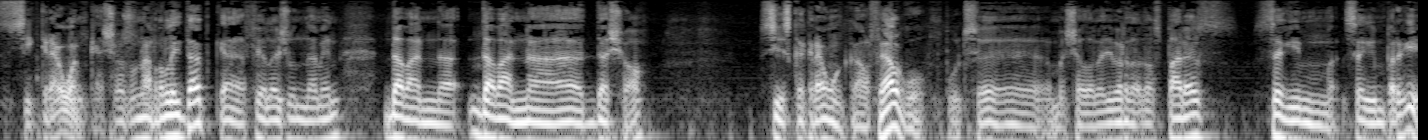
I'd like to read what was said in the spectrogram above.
si creuen que això és una realitat, que ha de fer l'Ajuntament davant, davant eh, d'això. Si és que creuen que cal fer alguna cosa. Potser amb això de la llibertat dels pares seguim, seguim per aquí.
